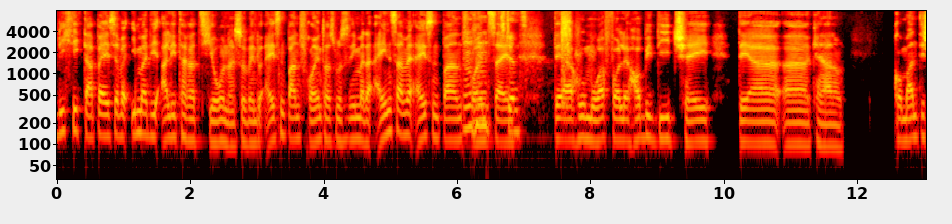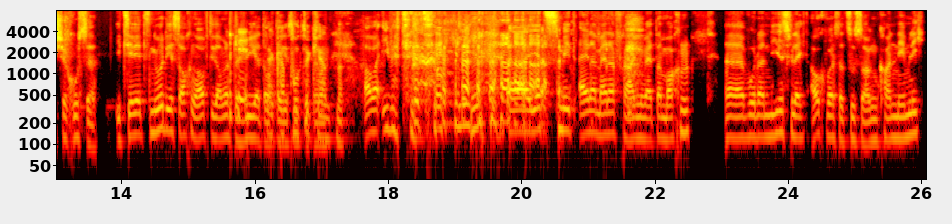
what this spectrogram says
Wichtig dabei ist aber immer die Alliteration. Also wenn du Eisenbahnfreund hast, muss es immer der einsame Eisenbahnfreund Mhm, sein, Stimmt. der humorvolle Hobby-DJ, der, äh, keine Ahnung, romantische Russe. Ich zähle jetzt nur die Sachen auf, die damals bei Okay. Der Schwiegertochter gesucht haben. Aber ich würde tatsächlich äh, jetzt mit einer meiner Fragen weitermachen, äh, wo dann Nils vielleicht auch was dazu sagen kann, nämlich,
